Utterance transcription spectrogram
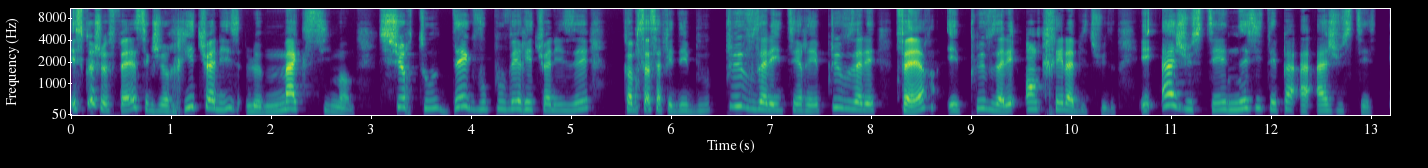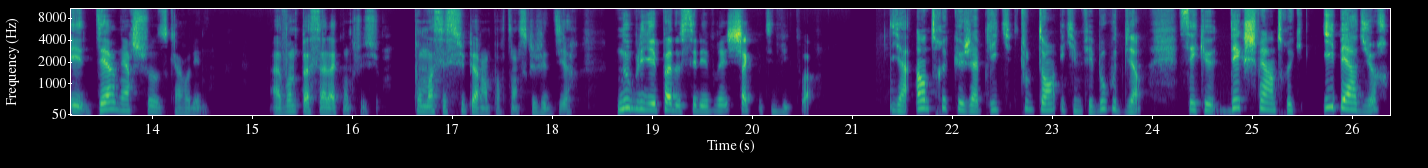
Et ce que je fais, c'est que je ritualise le maximum. Surtout, dès que vous pouvez ritualiser, comme ça, ça fait des. Plus vous allez itérer, plus vous allez faire et plus vous allez ancrer l'habitude. Et ajuster, n'hésitez pas à ajuster. Et dernière chose, Caroline, avant de passer à la conclusion. Pour moi, c'est super important ce que je vais te dire n'oubliez pas de célébrer chaque petite victoire. Il y a un truc que j'applique tout le temps et qui me fait beaucoup de bien, c'est que dès que je fais un truc hyper dur,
